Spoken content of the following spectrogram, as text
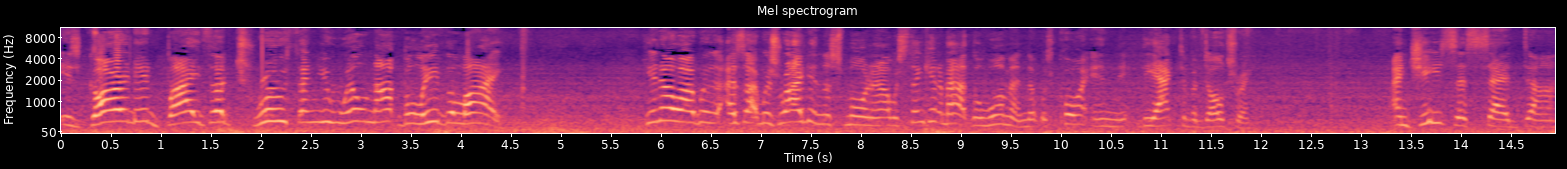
is guarded by the truth, and you will not believe the lie. You know, I was as I was riding this morning, I was thinking about the woman that was caught in the, the act of adultery. And Jesus said, uh,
